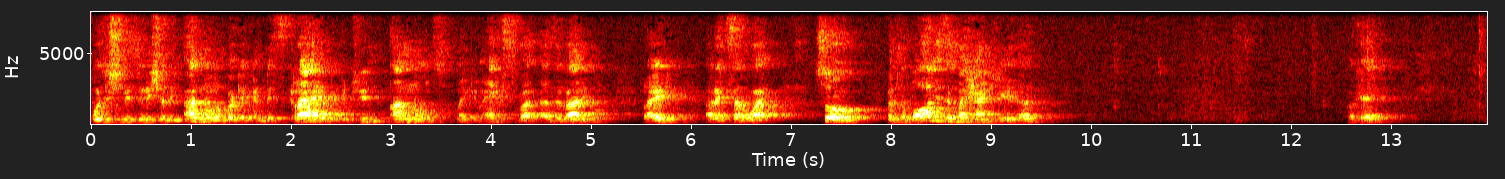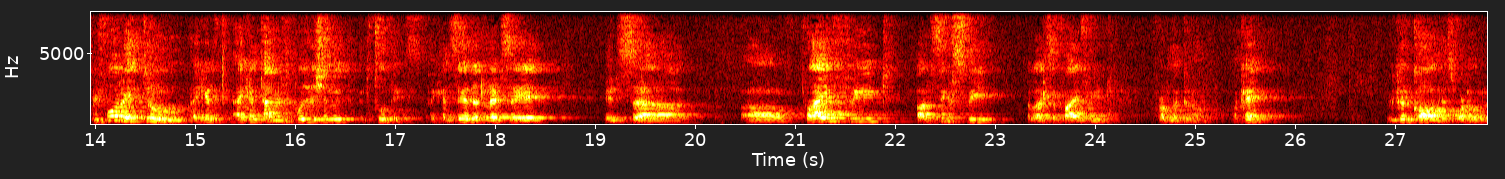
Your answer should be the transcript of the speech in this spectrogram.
position is initially unknown but I can describe it in unknowns like an x as a variable right? Or x or y. So when the ball is in my hand here okay? Before I threw I can I can tell its position with, two things. I can say that let's say it's uh, uh, 5 feet or 6 feet let's say 5 feet from the ground okay? We can call this whatever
